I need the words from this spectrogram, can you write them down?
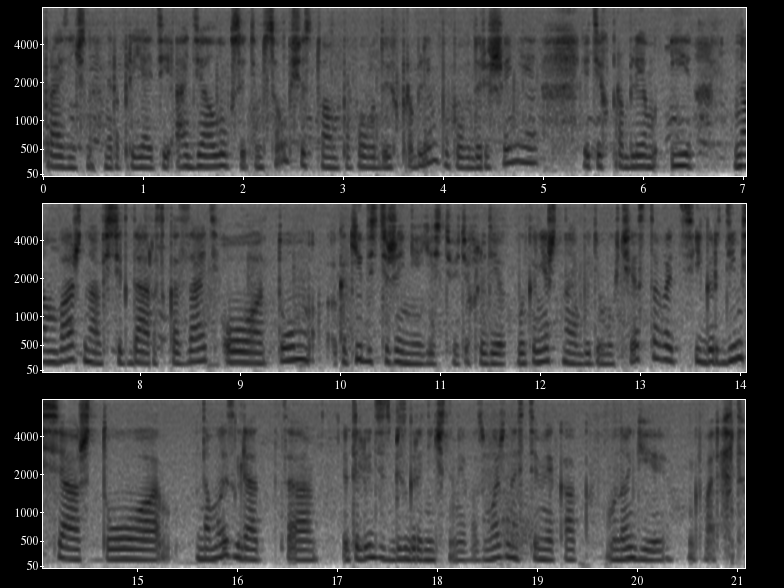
праздничных мероприятий, а диалог с этим сообществом по поводу их проблем, по поводу решения этих проблем. И нам важно всегда рассказать о том, какие достижения есть у этих людей. Мы, конечно, будем их чествовать и гордимся, что, на мой взгляд, это люди с безграничными возможностями, как многие говорят.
